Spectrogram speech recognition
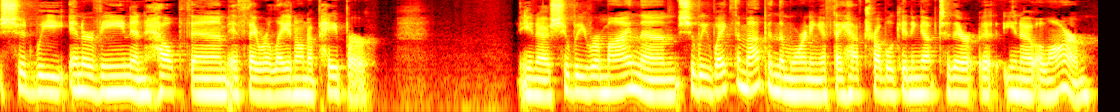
should we intervene and help them if they were late on a paper? You know, should we remind them? Should we wake them up in the morning if they have trouble getting up to their, uh, you know, alarm?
